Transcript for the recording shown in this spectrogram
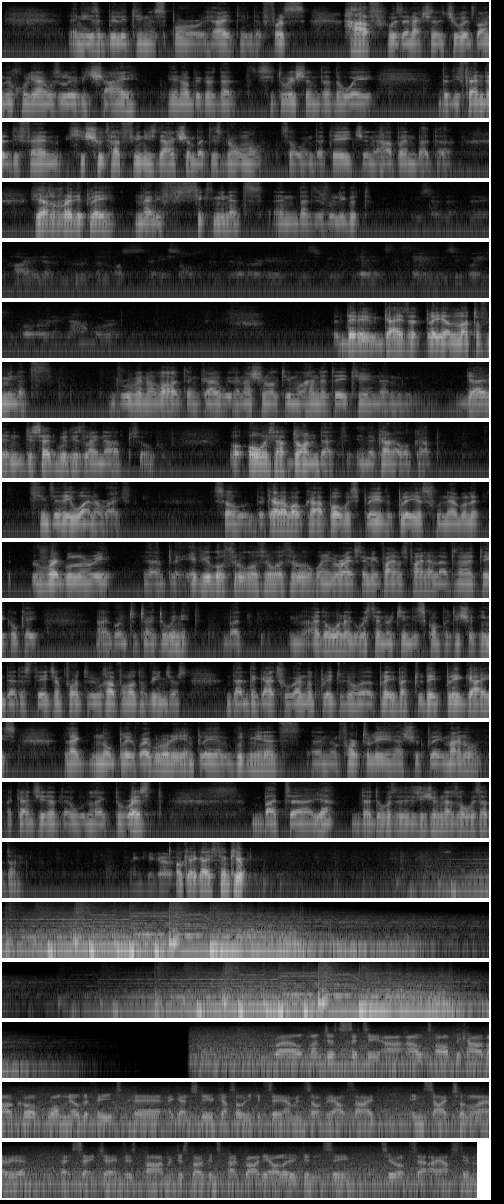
and his ability in the sport, right? In the first half was an action that you and found Julian was a little bit shy, you know, because that situation, that the way the defender defend, he should have finished the action, but it's normal. So in that age, and it happened, but uh, he has already played 96 minutes, and that is really good. You said that uh, Kyle and Ruben was exhausted uh, earlier this week. Uh, is the same situation for Erling now, or? there are guys that play a lot of minutes. Ruben a lot, and Kyle with the national team 118, and yeah, and decide with this lineup. So always have done that in the Carabao Cup since the day one arrived. So the Carabao Cup always play the players who never regularly then play. If you go through, go through, go through. When you arrive semi-finals, final, after I take okay, now I'm going to try to win it. But I don't want to waste energy in this competition in that stage. Unfortunately, we have a lot of injuries that the guys who have not played today have play, but today play guys like no play regularly and play a good minutes. And unfortunately, I should play Manu Akanji that I would like to rest. But uh, yeah, that was the decision as always I've done. Thank you, guys. Okay, guys, thank you. Well, Manchester City are out of the Carabao Cup, 1 0 defeat here against Newcastle. You can see I'm in sort of the outside, inside tunnel area at St James's Park. We've just spoken to Pep Guardiola, who didn't seem too upset. I asked him,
